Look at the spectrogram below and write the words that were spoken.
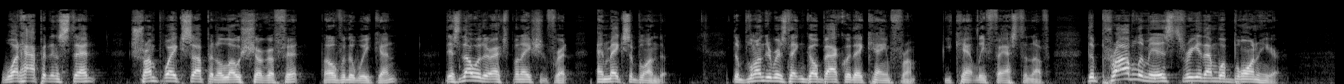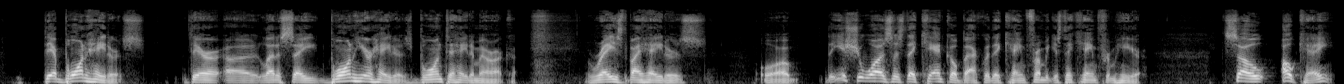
What happened instead? Trump wakes up in a low sugar fit over the weekend. There's no other explanation for it, and makes a blunder. The blunder is they can go back where they came from. You can't leave fast enough. The problem is, three of them were born here. They're born haters. They're, uh, let us say, born here haters, born to hate America, raised by haters. Or the issue was is they can't go back where they came from because they came from here. So, okay,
